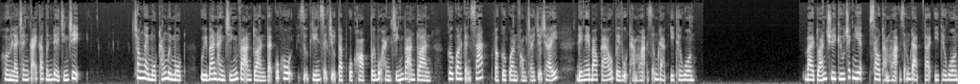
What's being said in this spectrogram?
hơn là tranh cãi các vấn đề chính trị. Trong ngày 1 tháng 11, Ủy ban Hành chính và An toàn tại Quốc hội dự kiến sẽ triệu tập cuộc họp với Bộ Hành chính và An toàn, cơ quan cảnh sát và cơ quan phòng cháy chữa cháy để nghe báo cáo về vụ thảm họa dẫm đạp Itaewon bài toán truy cứu trách nhiệm sau thảm họa dẫm đạp tại Itaewon.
